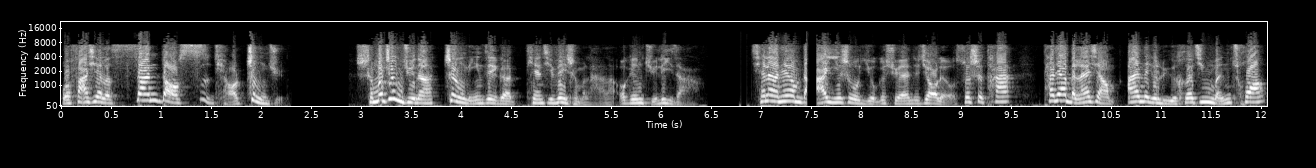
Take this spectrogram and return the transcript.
我发现了三到四条证据。什么证据呢？证明这个天气为什么蓝了？我给你举例子啊。前两天我们答疑时候，有个学员就交流，说是他他家本来想安那个铝合金门窗，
